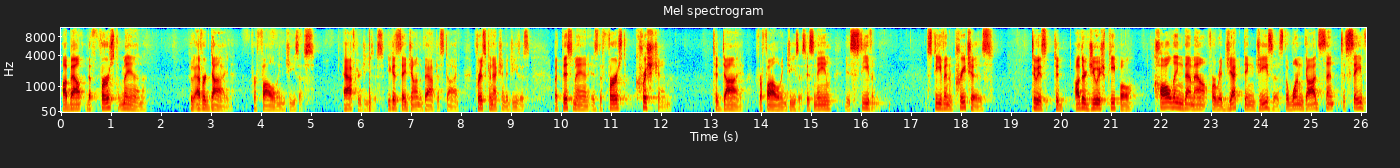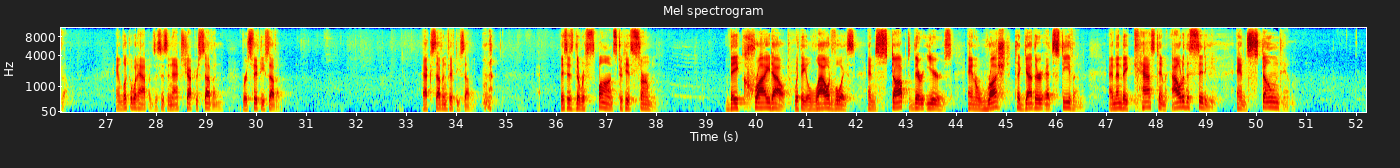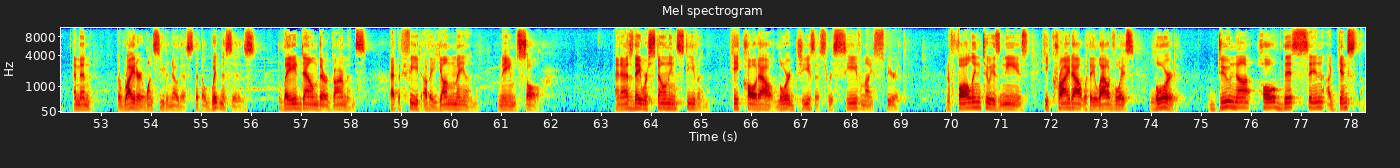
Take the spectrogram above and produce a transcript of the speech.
about the first man who ever died for following Jesus after Jesus. You could say John the Baptist died for his connection to Jesus. But this man is the first Christian to die for following Jesus. His name is Stephen. Stephen preaches to, his, to other Jewish people, calling them out for rejecting Jesus, the one God sent to save them. And look at what happens. This is in Acts chapter 7, verse 57. Acts 7:57. this is the response to his sermon they cried out with a loud voice and stopped their ears and rushed together at Stephen. And then they cast him out of the city and stoned him. And then the writer wants you to know this that the witnesses laid down their garments at the feet of a young man named Saul. And as they were stoning Stephen, he called out, Lord Jesus, receive my spirit. And falling to his knees, he cried out with a loud voice, Lord, do not hold this sin against them.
